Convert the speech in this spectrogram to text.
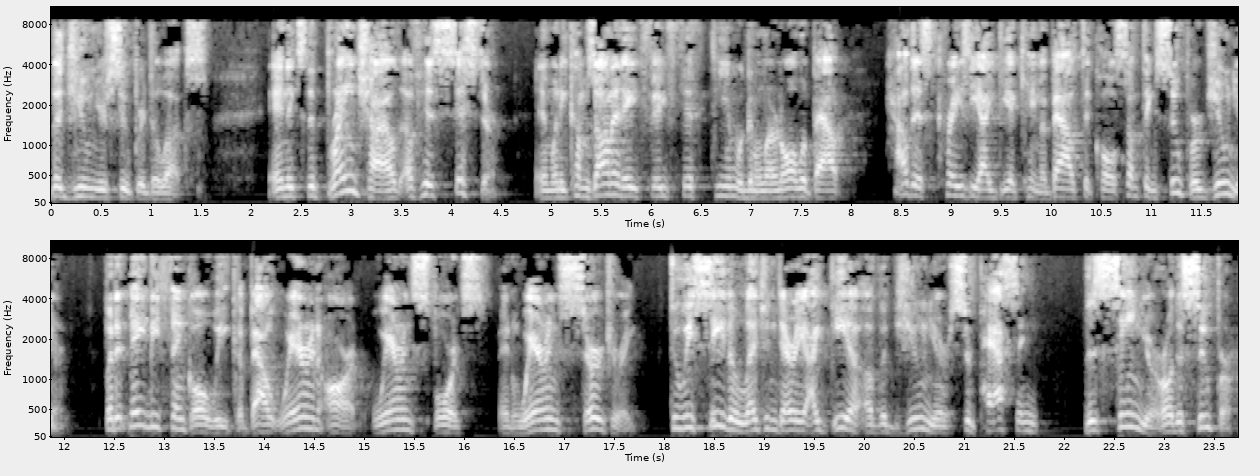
The Junior Super Deluxe. And it's the brainchild of his sister. And when he comes on at 8.15, we're going to learn all about how this crazy idea came about to call something super junior. But it made me think all week about where in art, where in sports, and where in surgery do we see the legendary idea of a junior surpassing the senior or the super?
